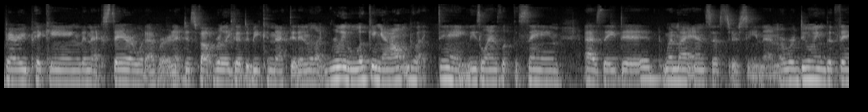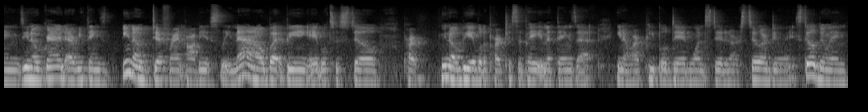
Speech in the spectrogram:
berry picking the next day or whatever and it just felt really good to be connected and like really looking out and be like dang these lands look the same as they did when my ancestors seen them or we're doing the things you know granted everything's you know different obviously now but being able to still part you know be able to participate in the things that you know our people did once did and are still are doing still doing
